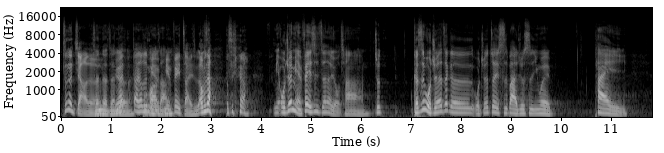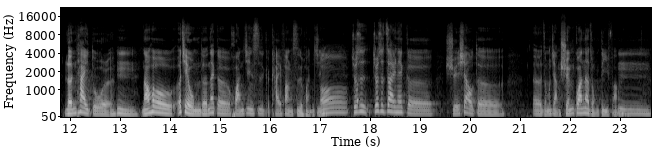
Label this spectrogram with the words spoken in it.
真的假的？真的真的，大家都是免免费仔是不是？啊，不是不是这样。免，我觉得免费是真的有差啊，就，可是我觉得这个，我觉得最失败的就是因为太人太多了，嗯，然后而且我们的那个环境是个开放式环境，哦，就是就是在那个学校的呃怎么讲玄关那种地方，嗯，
